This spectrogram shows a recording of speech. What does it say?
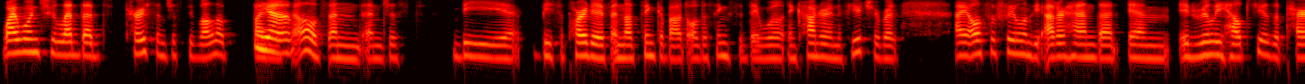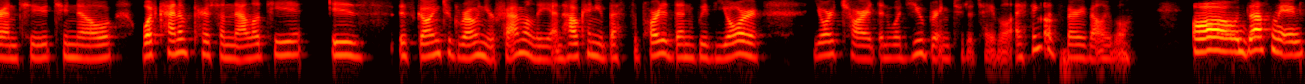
why won't you let that person just develop by yeah. themselves and and just be be supportive and not think about all the things that they will encounter in the future but I also feel, on the other hand, that um, it really helps you as a parent too to know what kind of personality is is going to grow in your family and how can you best support it then with your your chart and what you bring to the table? I think that's very valuable. Oh definitely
